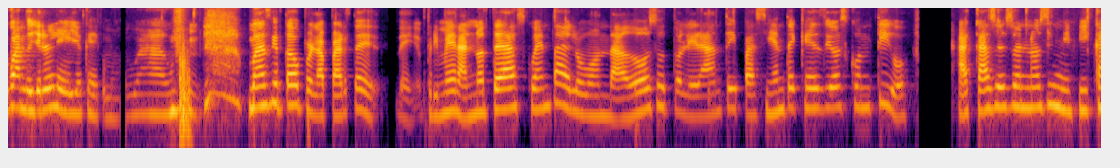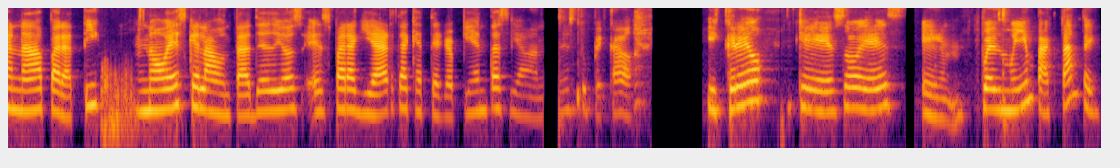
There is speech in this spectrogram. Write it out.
cuando yo lo leí, yo quedé como, wow, más que todo por la parte de, primera, no te das cuenta de lo bondadoso, tolerante y paciente que es Dios contigo. ¿Acaso eso no significa nada para ti? ¿No ves que la voluntad de Dios es para guiarte a que te arrepientas y abandones tu pecado? Y creo que eso es, em, pues, muy impactante,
